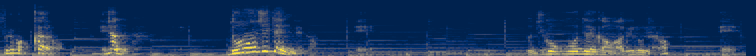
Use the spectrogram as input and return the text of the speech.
するばっかやろええじゃあどの時点でな？え自己肯定感を上げるんやろ？ええ。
